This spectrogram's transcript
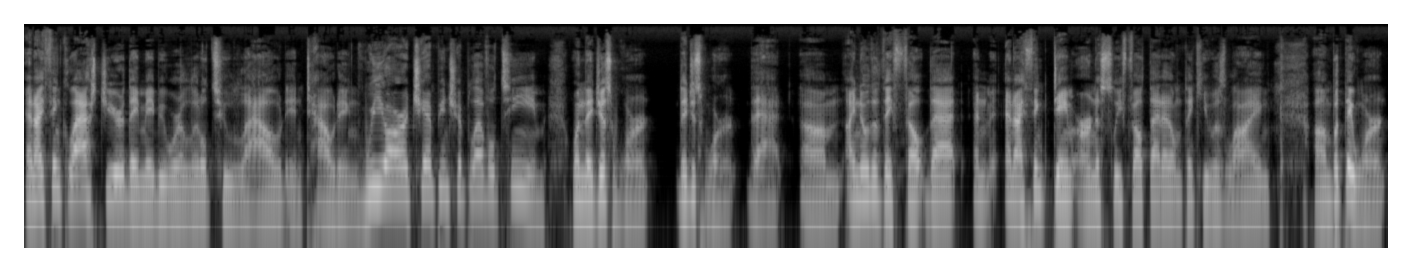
And I think last year they maybe were a little too loud in touting, we are a championship level team when they just weren't they just weren't that. Um, I know that they felt that, and and I think Dame earnestly felt that. I don't think he was lying, um, but they weren't.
